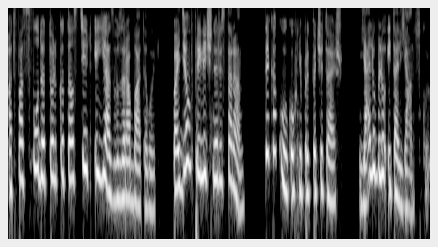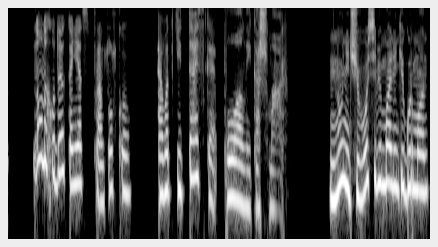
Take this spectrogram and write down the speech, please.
От фастфуда только толстеют и язвы зарабатывают. Пойдем в приличный ресторан. Ты какую кухню предпочитаешь? Я люблю итальянскую. Ну, на худой конец французскую. А вот китайская — полный кошмар. Ну, ничего себе, маленький гурман.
